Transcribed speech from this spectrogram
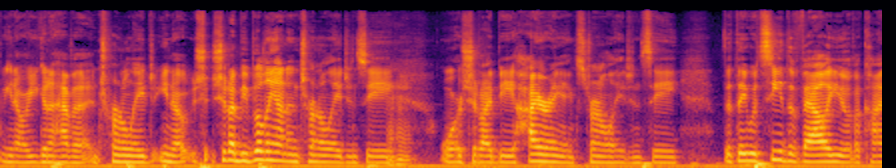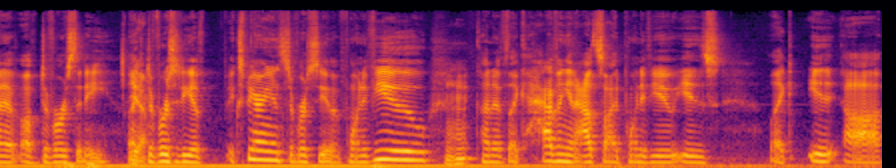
you know, are you going to have an internal agent? You know, sh- should I be building out an internal agency, Mm-hmm. or should I be hiring an external agency? That they would see the value of a kind of of diversity, like Yeah. diversity of experience, diversity of a point of view, Mm-hmm. kind of like having an outside point of view is like it uh,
